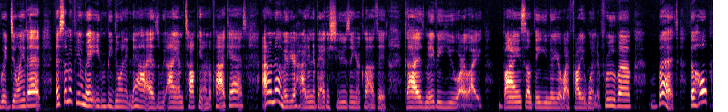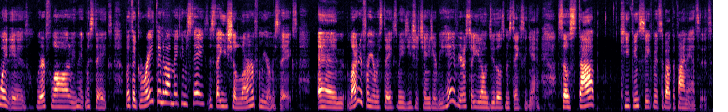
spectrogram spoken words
with doing that. And some of you may even be doing it now as we, I am talking on the podcast. I don't know. Maybe you're hiding a bag of shoes in your closet. Guys, maybe you are like buying something you know your wife probably wouldn't approve of. But the whole point is we're flawed, we make mistakes. But the great thing about making mistakes is that you should learn from your mistakes. And learning from your mistakes means you should change your behavior so you don't do those mistakes again. So stop keeping secrets about the finances.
